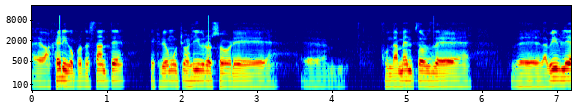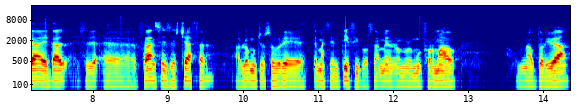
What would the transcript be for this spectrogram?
evangélico protestante que escribió muchos libros sobre eh, fundamentos de, la Biblia y tal, eh, Francis Schaeffer, habló mucho sobre temas científicos también, un hombre muy formado, una autoridad.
